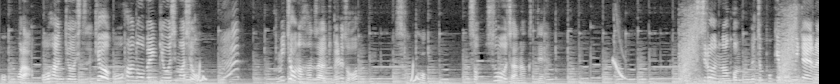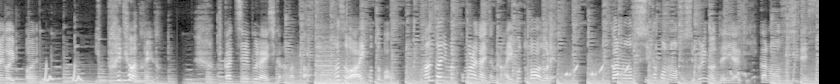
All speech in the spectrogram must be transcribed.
お、ほら、防犯教室。今日は防犯のお勉強をしましょう。組長の犯罪を止めるぞ。そこ。そ、そうじゃなくて。後ろになんかめっちゃポケモンみたいな絵がいっぱい。いっぱいではないな。ピカチュウぐらいしかなかった。まずは合言葉を。犯罪に巻き込まれないための合言葉はどれ？イカのお寿司、タコのお寿司、ブリの照り焼き、イカのお寿司です。イ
